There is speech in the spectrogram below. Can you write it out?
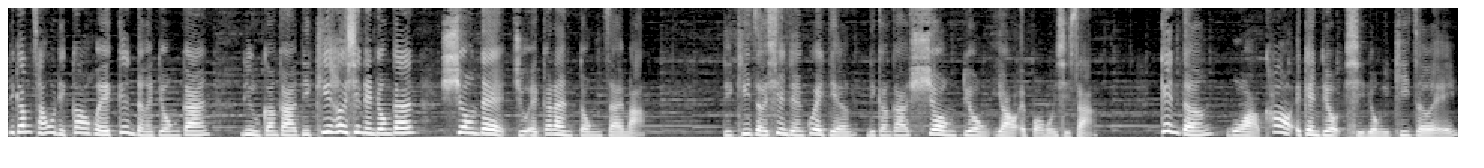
你敢参与伫教会建堂的中间？你有感觉伫起好圣殿中间，上帝就会甲咱同在嘛？伫起造圣殿过程，你感觉上重要的部分是啥？建堂外口的建筑是容易起造的，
